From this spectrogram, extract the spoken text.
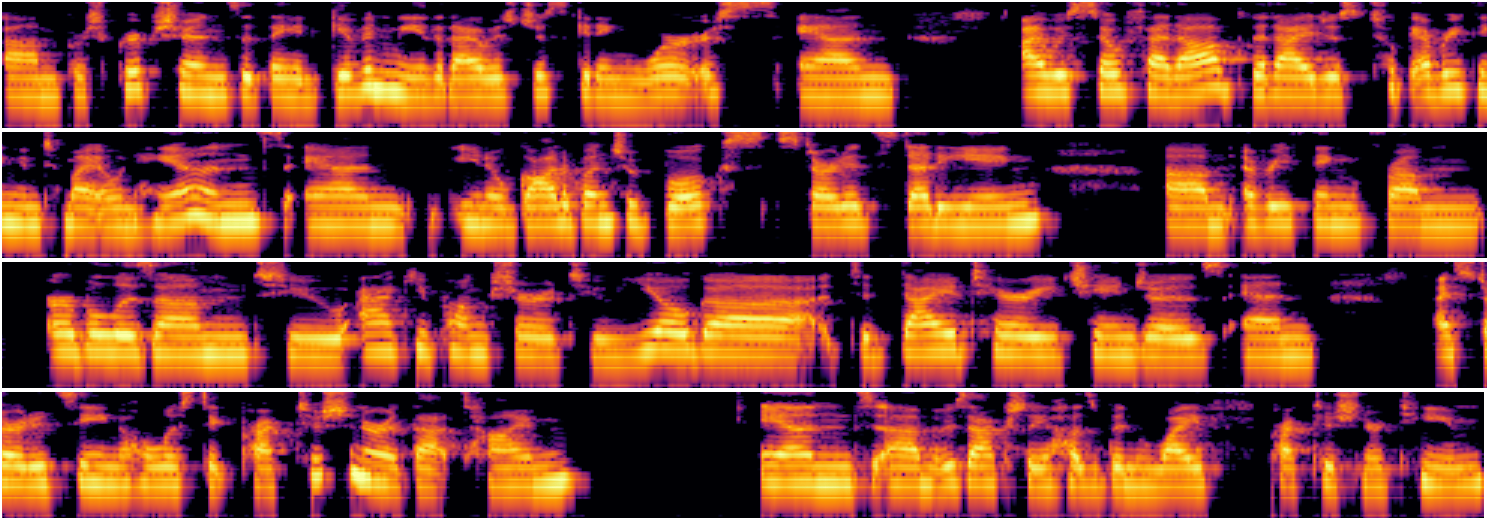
um, prescriptions that they had given me that I was just getting worse. And I was so fed up that I just took everything into my own hands and, you know, got a bunch of books, started studying um, everything from herbalism to acupuncture to yoga to dietary changes. And I started seeing a holistic practitioner at that time. And um, it was actually a husband wife practitioner team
